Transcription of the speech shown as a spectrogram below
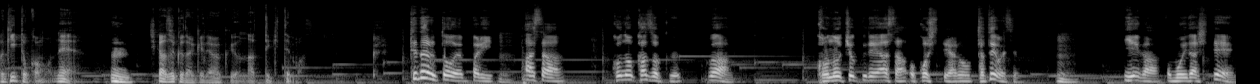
鍵とかもね、うん近づくだけで開くようになってきてます。ってなると、やっぱりうん朝、この家族は、この曲で朝起こしてやろう。例えばですよ。うん。家が思い出して、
